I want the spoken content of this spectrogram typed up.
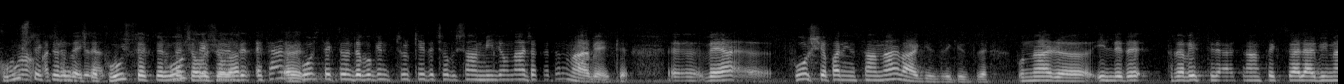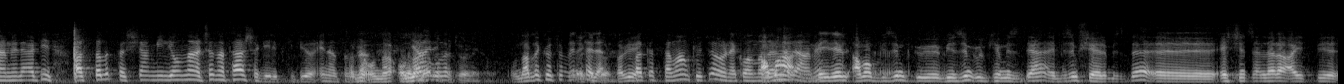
fuhuş onu sektöründe açalım işte biraz. fuhuş sektöründe Fuhuş çalışıyorlar. sektöründe- efendim Evet. fuhuş sektöründe bugün Türkiye'de çalışan milyonlarca kadın var belki. Ee, veya e, fuhuş yapan insanlar var gizli gizli. Bunlar e, ille de travestiler, transseksüeller bilmem neler değil. Hastalık taşıyan milyonlarca Natasha gelip gidiyor en azından. Tabii onlar, onlar, Yani- da, kötü örnek ama. Onlar da kötü örnek. Mesela Tabii. fakat tamam kötü örnek olmalarına Ama rağmen belir, ama bizim bizim ülkemizde, bizim şehrimizde e, eşcinsellere ait bir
